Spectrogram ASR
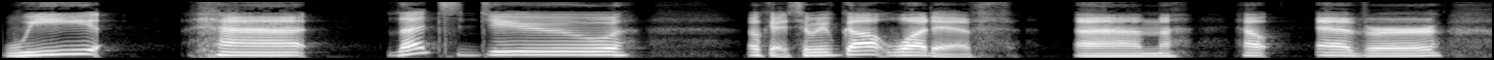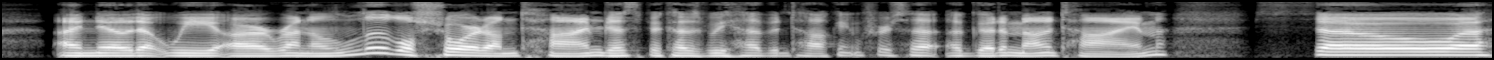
we had let's do okay. So we've got what if. Um, however, I know that we are running a little short on time just because we have been talking for a good amount of time. So,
